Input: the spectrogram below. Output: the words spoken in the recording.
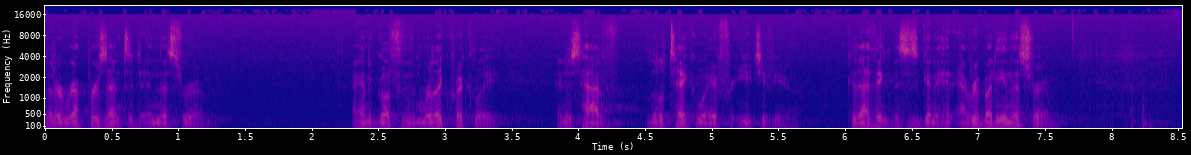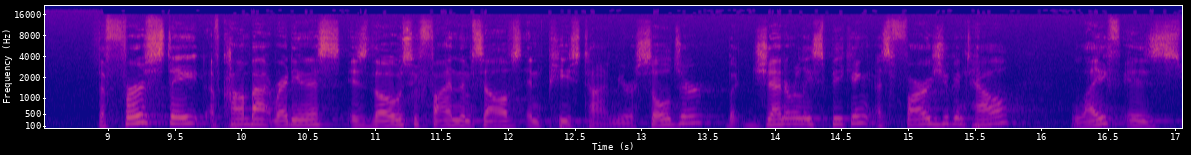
that are represented in this room. I'm going to go through them really quickly and just have a little takeaway for each of you, because I think this is going to hit everybody in this room. The first state of combat readiness is those who find themselves in peacetime. You're a soldier, but generally speaking, as far as you can tell, life is,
